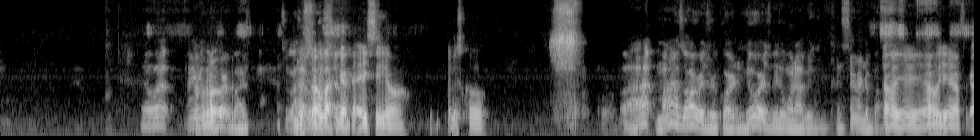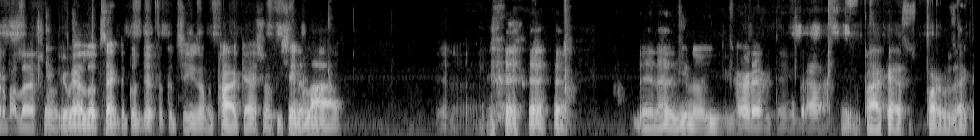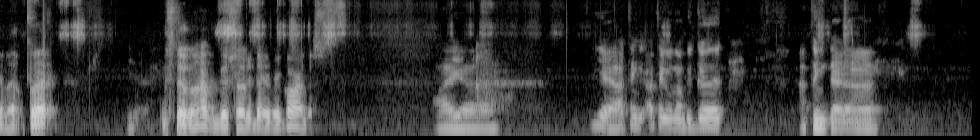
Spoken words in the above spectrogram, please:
You know what? I ain't gonna worry about it. I'm just gonna This sounds like you got the AC on, but it's cool. Well, I, mine's always recording. Yours be the one I'll be concerned about. Oh yeah, yeah, oh yeah. I forgot about last show. Yeah, we had a little technical difficulties on the podcast show. If you seen it live, then, uh, then uh, you know you, you heard everything. But I, the podcast part was acting up. But Yeah. we're still gonna have a good show today, regardless. I uh yeah, I think I think we're gonna be good. I think that uh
